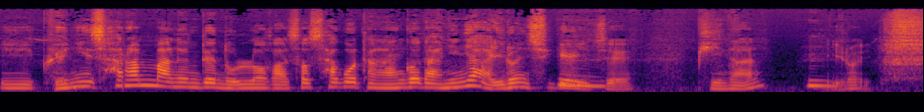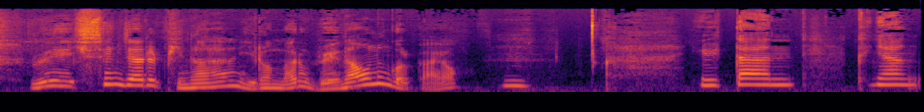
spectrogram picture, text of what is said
이 괜히 사람 많은데 놀러 가서 사고 당한 것 아니냐 이런 식의 음. 이제 비난 음. 이런 왜 희생자를 비난하는 이런 말은 왜 나오는 걸까요? 음. 일단 그냥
